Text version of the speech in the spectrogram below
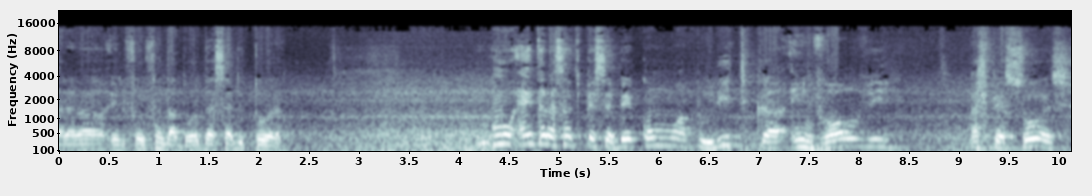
Era, ele foi o fundador dessa editora. É interessante perceber como a política envolve as pessoas,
